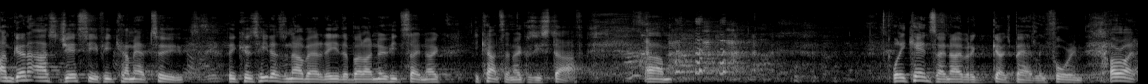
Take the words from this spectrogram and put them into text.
I'm going to ask Jesse if he'd come out too, because he doesn't know about it either, but I knew he'd say no. He can't say no because he's staff. Um, well, he can say no, but it goes badly for him. All right.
